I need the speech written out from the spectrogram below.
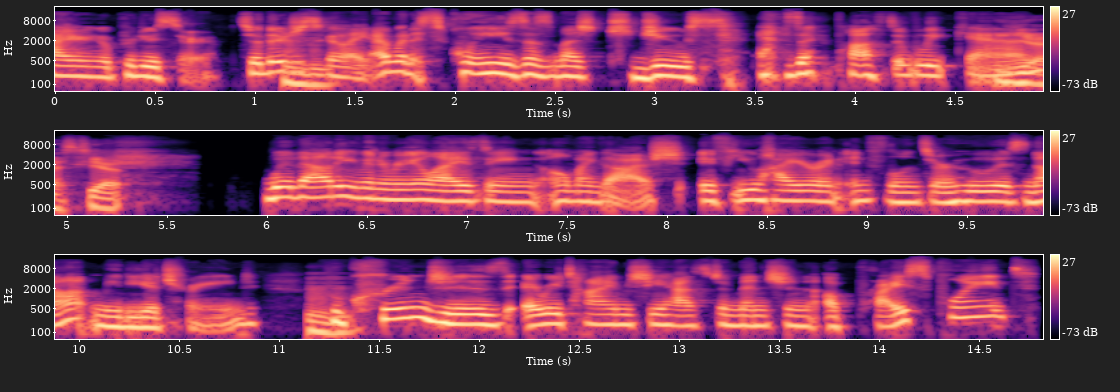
hiring a producer. So they're just mm-hmm. like, I'm going to squeeze as much juice as I possibly can. Yes, yep. Without even realizing, oh my gosh, if you hire an influencer who is not media trained, mm-hmm. who cringes every time she has to mention a price point,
